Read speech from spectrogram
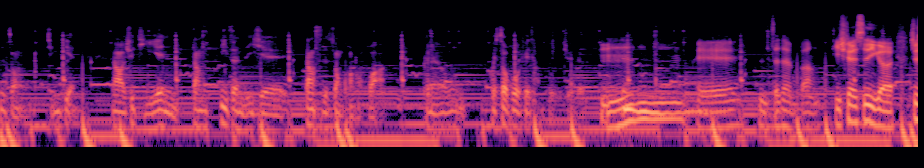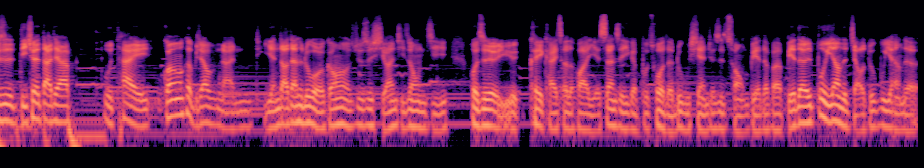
那种景点，然后去体验当地震的一些当时的状况的话，可能会收获非常多。我觉得，嗯，哎、欸，真的很棒，的确是一个，就是的确大家。不太观光客比较难体验到，但是如果观光客就是喜欢起重机或者可以开车的话，也算是一个不错的路线，就是从别的吧别的不一样的角度、不一样的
